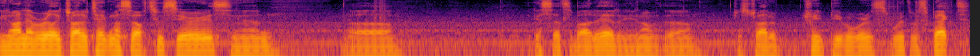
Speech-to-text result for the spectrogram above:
you know, I never really try to take myself too serious, and uh, I guess that's about it. You know, uh, just try to treat people with, with respect,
